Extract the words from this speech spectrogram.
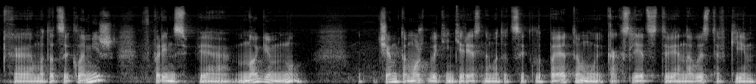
к мотоциклам Миш, в принципе, многим, ну, чем-то может быть интересны мотоциклы. Поэтому, как следствие, на выставке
